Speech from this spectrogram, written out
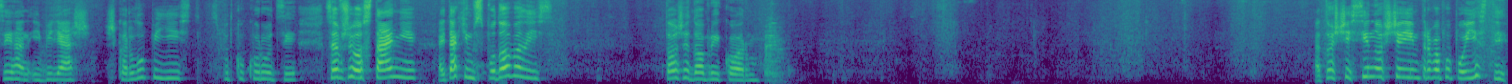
Циган і біляш шкарлупи їсть з-під кукурудзи. Це вже останні, а й так їм сподобались. Теж добрий корм. А то ще сіно ще їм треба попоїсти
